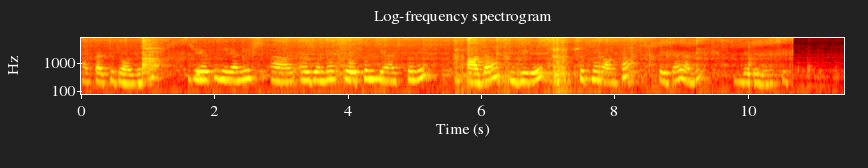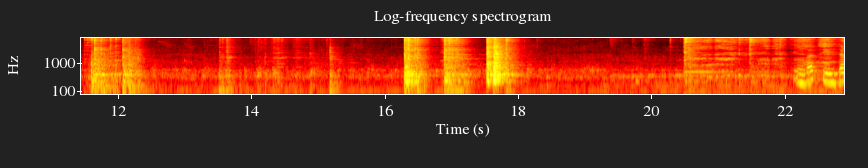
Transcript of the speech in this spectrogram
হালকা একটু জল দেবো। যেহেতু নিরামিষ ওই জন্য রসুন, পেঁয়াজ, তো নেই, আদা, জিরে, শুকনো লঙ্কা, এটাই আমি বেটে নিয়েছি। এবার তেলটা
